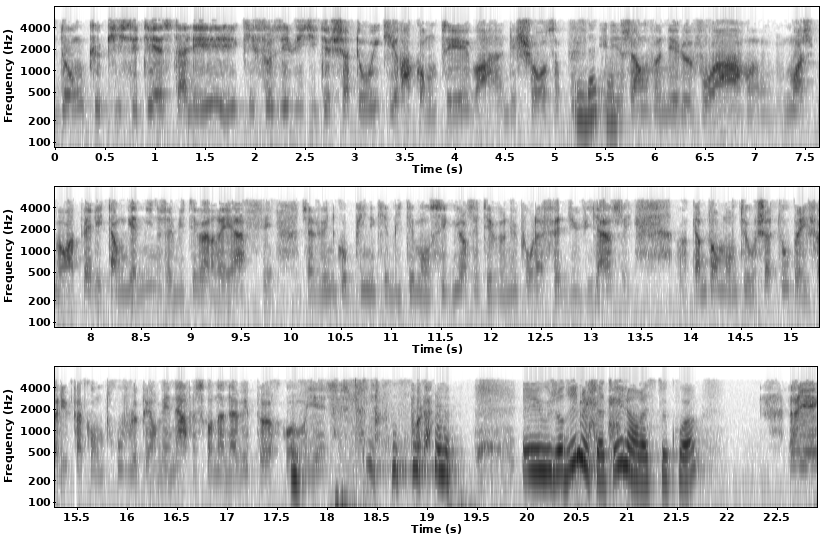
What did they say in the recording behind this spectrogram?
donc qui s'était installé et qui faisait visiter le château et qui racontait bah, des choses. Et les gens venaient le voir. Moi, je me rappelle, étant gamine, j'habitais Valréas et j'avais une copine qui habitait Montségur, j'étais venue pour la fête du village. Et euh, quand on montait au château, ben, il fallait pas qu'on trouve le père Ménard parce qu'on en avait peur, quoi. Vous voyez voilà. Et aujourd'hui, le château, il en reste quoi? Rien.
